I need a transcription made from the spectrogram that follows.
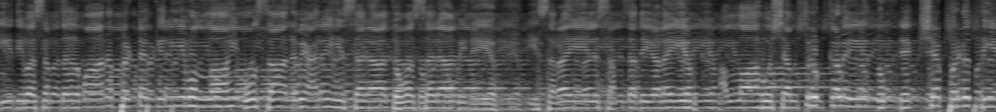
ഈ ദിവസം ബഹുമാനപ്പെട്ട കലീമുല്ലാഹി മൂസാ നബി അലൈഹി സ്വലാത്തു വസ്സലാമിനെയും ഇസ്രായേൽ സന്തതികളെയും അള്ളാഹു ശത്രുക്കളിൽ നിന്നും രക്ഷപ്പെടുത്തിയ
